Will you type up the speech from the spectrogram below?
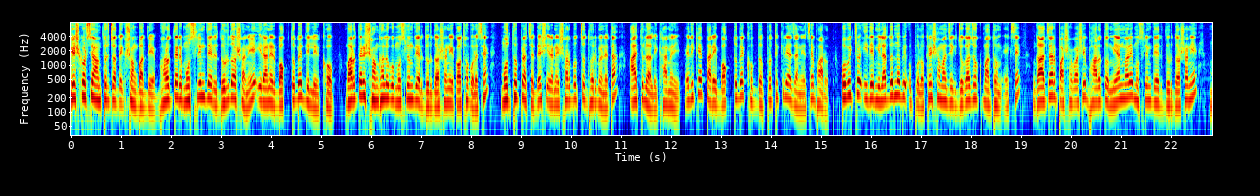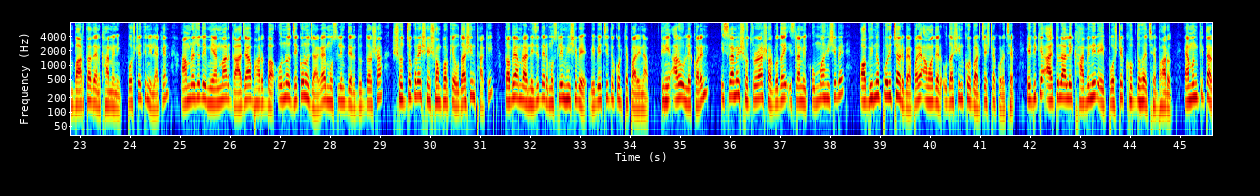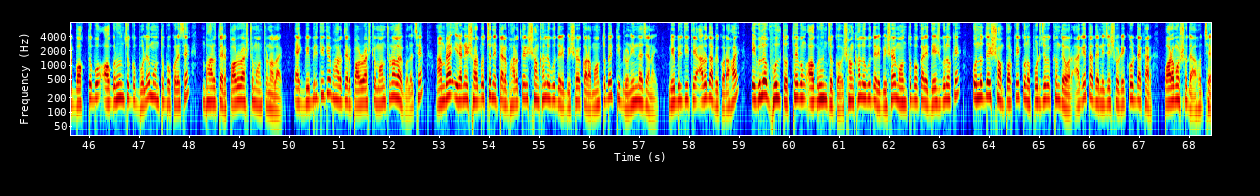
শেষ করছে আন্তর্জাতিক সংবাদ দিয়ে। ভারতের মুসলিমদের দুর্দশা নিয়ে ইরানের বক্তব্যে দিল্লির ক্ষোভ। ভারতের সংখ্যালঘু মুসলিমদের দুর্দশা নিয়ে কথা বলেছে মধ্যপ্রাচ্যের দেশ ইরানের সর্বোচ্চ ধর্মীয় নেতা আয়তুল্লা আলী খামেনি। এদিকে তার এই বক্তব্যে ক্ষুব্ধ প্রতিক্রিয়া জানিয়েছে ভারত। পবিত্র ঈদে মিলাদুন্নবী উপলক্ষে সামাজিক যোগাযোগ মাধ্যম এক্সে গাজার পাশাপাশি ভারত ও মিয়ানমারে মুসলিমদের দুর্দশা নিয়ে বার্তা দেন খামেনি। পোস্টে তিনি লেখেন, আমরা যদি মিয়ানমার, গাজা, ভারত বা অন্য যে কোনো জায়গায় মুসলিমদের দুর্দশা সহ্য করে সে সম্পর্কে উদাসীন থাকি, তবে আমরা নিজেদের মুসলিম হিসেবে বিবেচিত করতে পারি না। তিনি আরও উল্লেখ করেন, ইসলামের শত্রুরা সর্বদাই ইসলামিক উম্মা হিসেবে অভিন্ন পরিচয়ের ব্যাপারে আমাদের উদাসীন করবার চেষ্টা করেছে। এদিকে আয়তুল্লা আলী খামেনির এই পোস্টে ক্ষুব্ধ হয়েছে ভারত, এমনকি তার বক্তব্য অগ্রহণযোগ্য বলেও মন্তব্য করেছে ভারতের পররাষ্ট্র মন্ত্রণালয়। এক বিবৃতিতে ভারতের পররাষ্ট্র মন্ত্রণালয় বলেছে, আমরা ইরানের সর্বোচ্চ নেতার ভারতের সংখ্যালঘুদের বিষয়ে করা মন্তব্যের তীব্র নিন্দা জানাই। বিবৃতিতে আরও দাবি করা হয়, এগুলো ভুল তথ্য এবং অগ্রহণযোগ্য। সংখ্যালঘুদের বিষয়ে মন্তব্যকারী দেশগুলোকে অন্যদের সম্পর্কে কোনো পর্যবেক্ষণ দেওয়ার আগে তাদের নিজস্ব রেকর্ড দেখার পরামর্শ দেওয়া হচ্ছে।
